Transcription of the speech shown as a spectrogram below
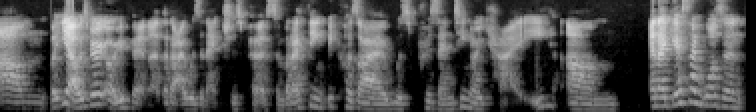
Um, but yeah, I was very open that I was an anxious person. But I think because I was presenting okay, um, and I guess I wasn't,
